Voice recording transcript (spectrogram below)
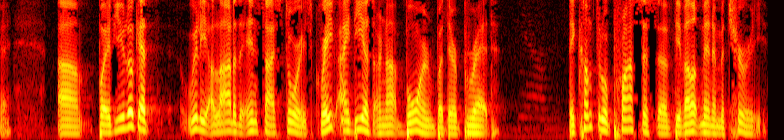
Okay, um, but if you look at really a lot of the inside stories, great ideas are not born, but they're bred. They come through a process of development and maturity.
